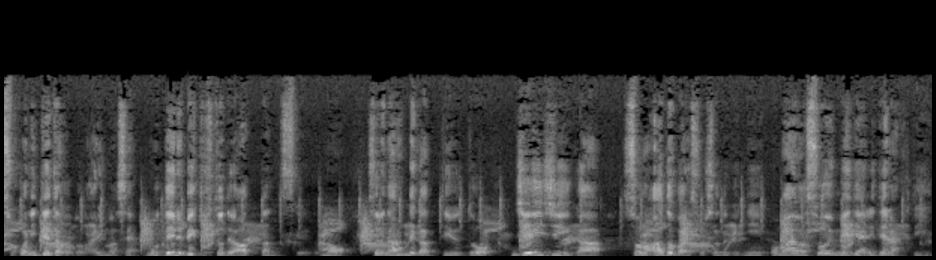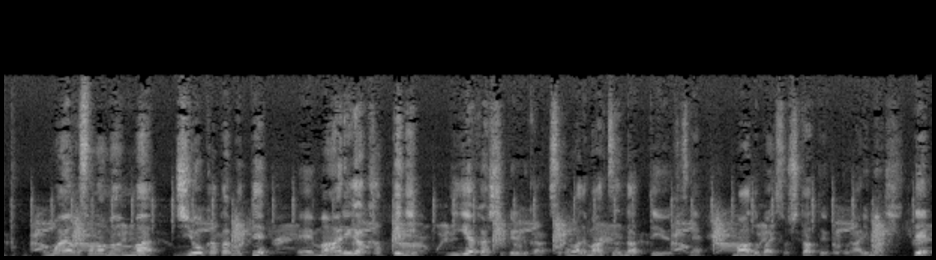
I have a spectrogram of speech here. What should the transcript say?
そこに出たことがありません。もう出るべき人ではあったんですけれども、それなんでかっていうと、JG がそのアドバイスをした時に、お前はそういうメディアに出なくていい。お前はそのまんま字を固めて、えー、周りが勝手に賑やかしてくれるから、そこまで待つんだっていうですね、まあアドバイスをしたということがありまして、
